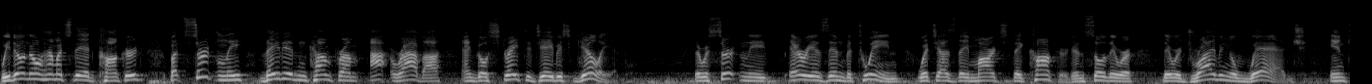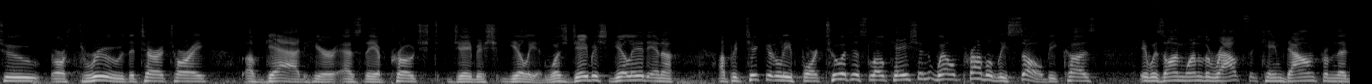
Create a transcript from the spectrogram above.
We don't know how much they had conquered, but certainly they didn't come from Rabbah and go straight to Jabesh Gilead. There were certainly areas in between which, as they marched, they conquered. And so they were, they were driving a wedge into or through the territory of Gad here as they approached Jabesh Gilead. Was Jabesh Gilead in a, a particularly fortuitous location? Well, probably so, because it was on one of the routes that came down from the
